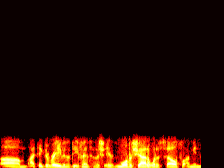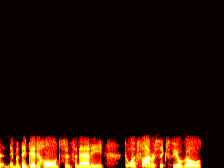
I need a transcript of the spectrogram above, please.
Um, I think the Ravens' defense is, a, is more of a shadow in itself. I mean, they, but they did hold Cincinnati to what five or six field goals.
